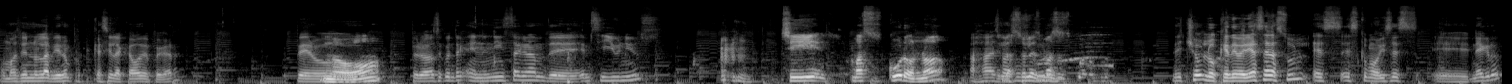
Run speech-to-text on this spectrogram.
O más bien no la vieron porque casi la acabo de pegar. Pero. No. Pero haz de cuenta que en el Instagram de MCU News. Sí, es más oscuro, ¿no? Ajá, es El más azul es oscuro. más oscuro. De hecho, lo que debería ser azul es, es como dices, eh, negro.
